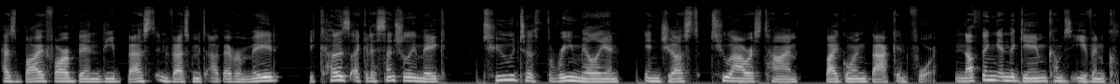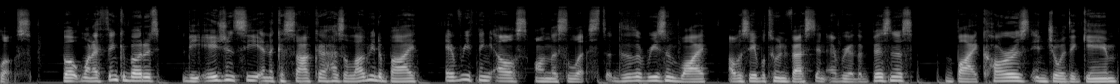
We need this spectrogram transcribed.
has by far been the best investment I've ever made because I could essentially make two to three million in just two hours time by going back and forth. Nothing in the game comes even close. But when I think about it, the agency and the Kosatka has allowed me to buy everything else on this list. They're the reason why I was able to invest in every other business, buy cars, enjoy the game.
